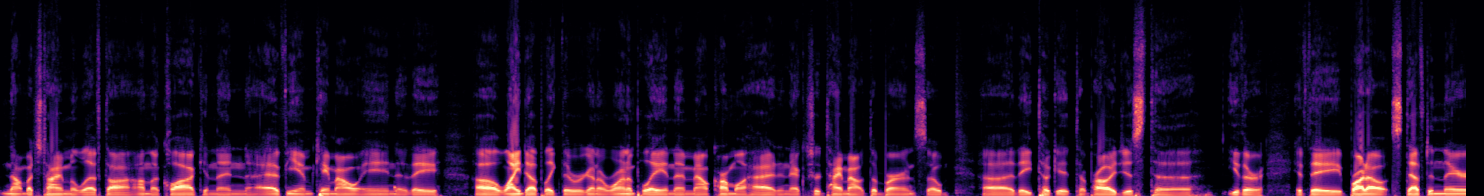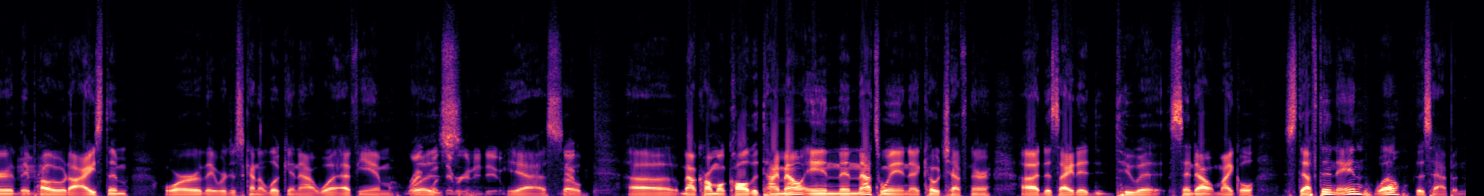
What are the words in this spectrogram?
not much time left on, on the clock, and then uh, FEM came out and they uh, lined up like they were going to run a play, and then Mount Carmel had an extra timeout to burn, so uh, they took it to probably just to either if they brought out Stefton there, they Mhm. probably would have iced him, or they were just kind of looking at what FEM was. Right, was. what they were gonna do. Yeah, so uh, Mount Carmel called the timeout, and then that's when uh, Coach Hefner uh, decided to uh, send out Michael Stefton, and well, this happened.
